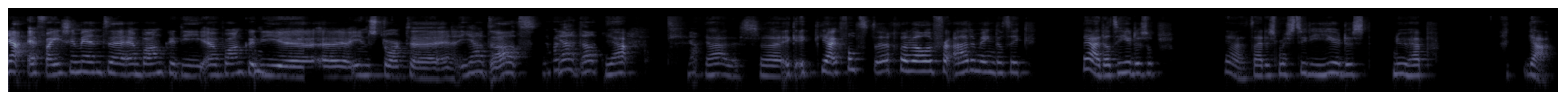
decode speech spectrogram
ja, en faillissementen en banken die, en banken die uh, instorten. En, ja, dat. Ja, dat. Ja, ja. ja dus uh, ik, ik, ja, ik vond het echt wel een verademing dat ik ja, dat hier dus op, ja, tijdens mijn studie hier dus nu heb ja,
